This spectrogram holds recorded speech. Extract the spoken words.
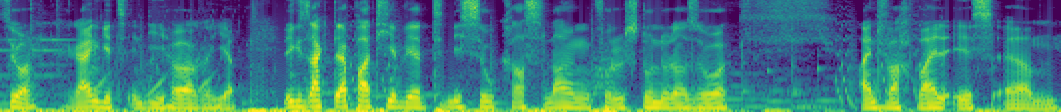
So, rein geht's in die Höre hier. Wie gesagt, der Part hier wird nicht so krass lang, Viertelstunde oder so. Einfach weil ich ähm,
